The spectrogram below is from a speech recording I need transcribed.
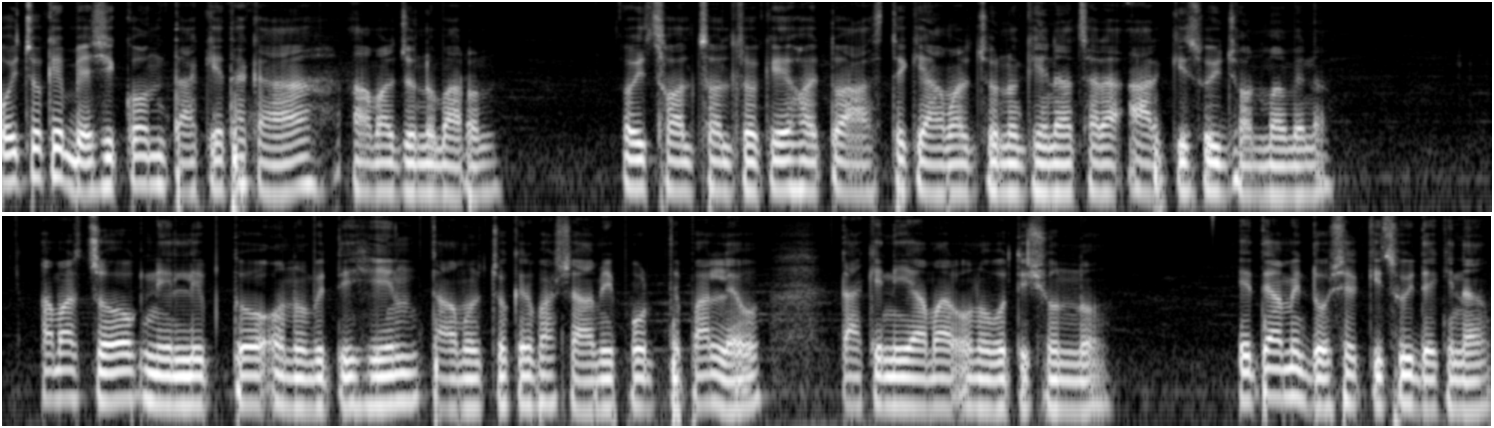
ওই চোখে বেশিক্ষণ তাকিয়ে থাকা আমার জন্য বারণ। ওই ছল ছল চোখে হয়তো আজ থেকে আমার জন্য ঘেনা ছাড়া আর কিছুই জন্মাবে না। আমার চোখ নির্লিপ্ত, অনুভূতিহীন, তামুর চোখের ভাষা আমি পড়তে পারলেও তাকে নিয়ে আমার অনুভূতি শূন্য। এতে আমি দোষের কিছুই দেখি না।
